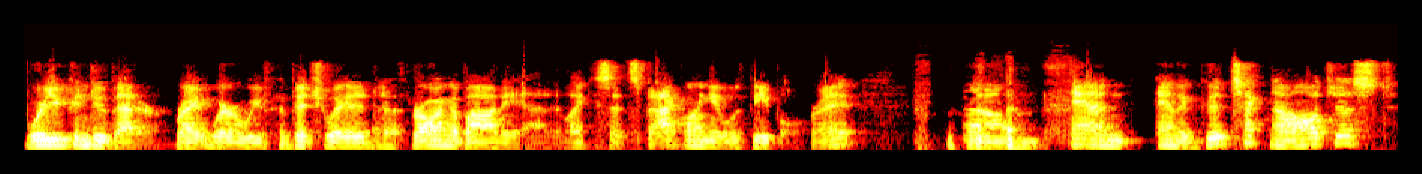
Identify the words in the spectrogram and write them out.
where you can do better, right? Where we've habituated to throwing a body at it, like you said, spackling it with people, right? Um, and and a good technologist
